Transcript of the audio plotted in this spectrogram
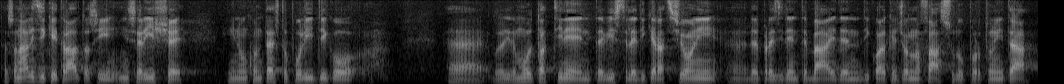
La sua analisi che tra l'altro si inserisce in un contesto politico eh, dire, molto attinente, viste le dichiarazioni eh, del Presidente Biden di qualche giorno fa sull'opportunità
